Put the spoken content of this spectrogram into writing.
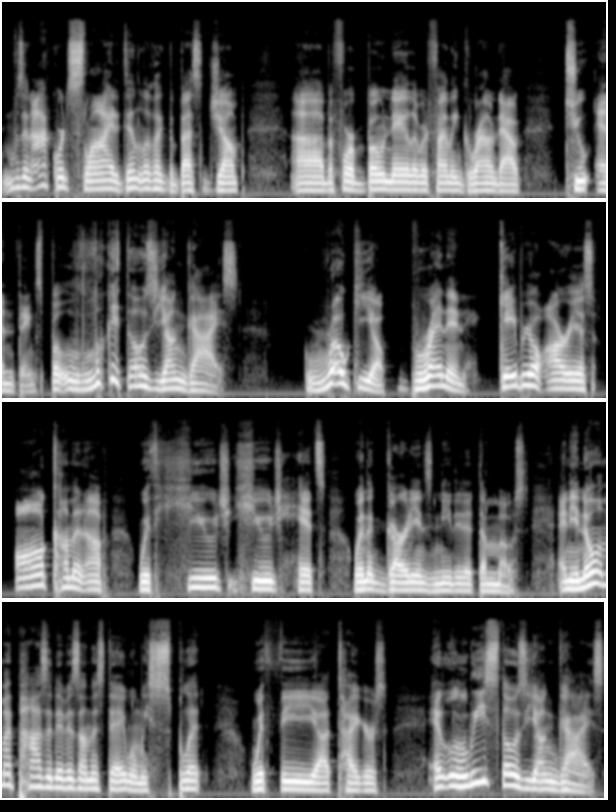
was an awkward slide. It didn't look like the best jump uh, before Bo Naylor would finally ground out to end things. But look at those young guys Rocchio, Brennan, Gabriel Arias, all coming up with huge, huge hits when the Guardians needed it the most. And you know what my positive is on this day when we split with the uh, Tigers? at least those young guys,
